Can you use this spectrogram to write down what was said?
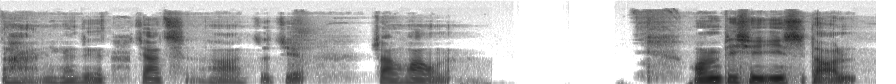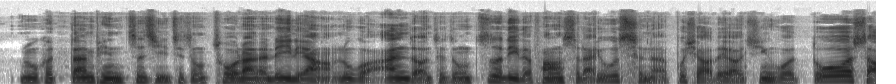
啊！你看这个加持啊，直接转化我们，我们必须意识到。如何单凭自己这种错乱的力量？如果按照这种自力的方式来修持呢？不晓得要经过多少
